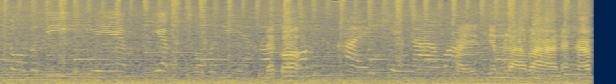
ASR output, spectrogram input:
สตรอเบอรี่เยมเยมสตรอเบอรี่นะคะแล้วก็ ไข่เค็มลาวาไข่เค็มลาวานะครับ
